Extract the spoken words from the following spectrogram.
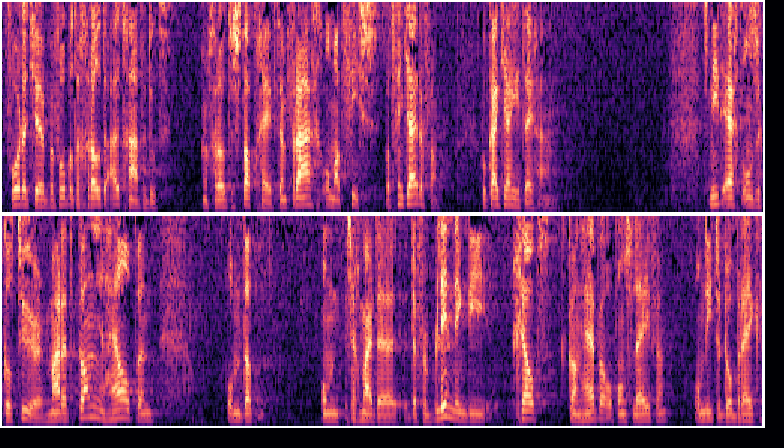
Voordat je bijvoorbeeld een grote uitgave doet, een grote stap geeft en vraag om advies. Wat vind jij ervan? Hoe kijk jij hier tegenaan? Het is niet echt onze cultuur, maar het kan helpen om, dat, om zeg maar de, de verblinding die geld kan hebben op ons leven, om die te doorbreken.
